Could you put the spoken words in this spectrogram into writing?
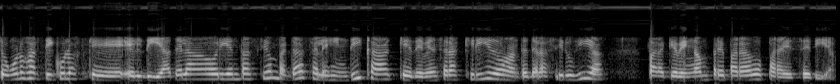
son unos artículos que el día de la orientación, ¿verdad? Se les indica que deben ser adquiridos antes de la cirugía para que vengan preparados para ese día.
